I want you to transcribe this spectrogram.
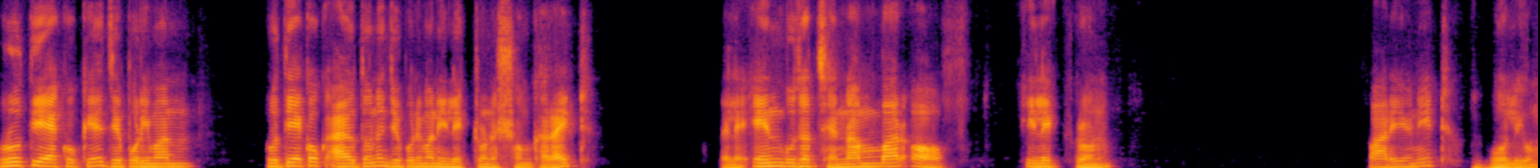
প্রতি এককে যে পরিমাণ, প্রতি একক আয়তনে যে পরিমাণ ইলেকট্রনের সংখ্যা রাইট তাহলে এন বোঝাচ্ছে number of electron per unit volume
